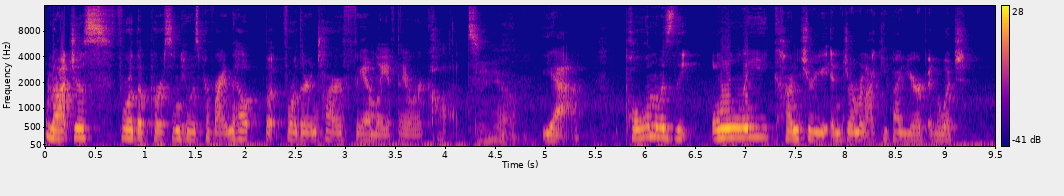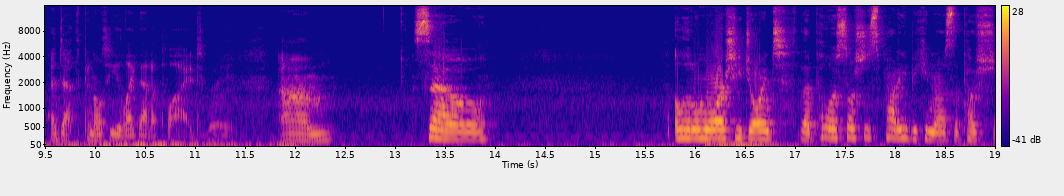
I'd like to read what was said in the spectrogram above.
not just for the person who was providing the help, but for their entire family if they were caught. Damn. Yeah. Poland was the only country in German occupied Europe in which a death penalty like that applied. Right. Um, so, a little more, she joined the Polish Socialist Party, became known as the Posh-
